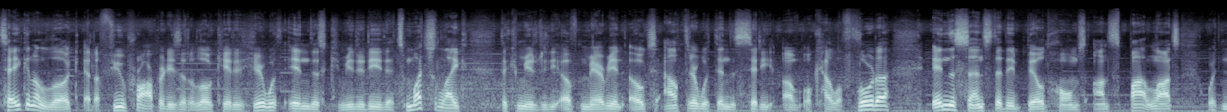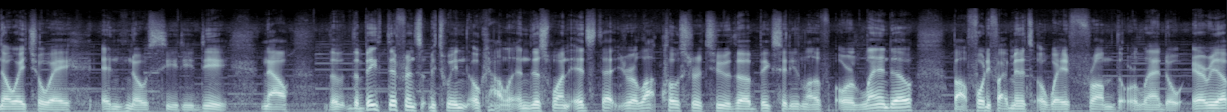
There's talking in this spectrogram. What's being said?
taking a look at a few properties that are located here within this community that's much like the community of Marion Oaks out there within the city of Ocala, Florida, in the sense that they build homes on spot lots with no HOA and no CDD. Now, the, the big difference between Ocala and this one, it's that you're a lot closer to the big city of Orlando, about 45 minutes away from the Orlando area.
